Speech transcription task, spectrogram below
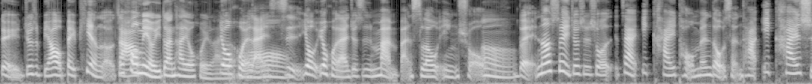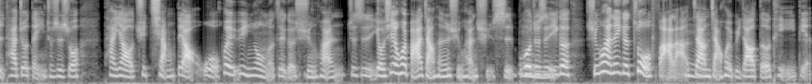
对，就是不要被骗了。在后面有一段他又回来，又回来是又又回来，就是慢版 slow intro。嗯，对。那所以就是说，在一开头，Mendelssohn 他一开始他就等于就是说。他要去强调，我会运用了这个循环，就是有些人会把它讲成是循环趋势，不过就是一个循环的一个做法啦，这样讲会比较得体一点，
